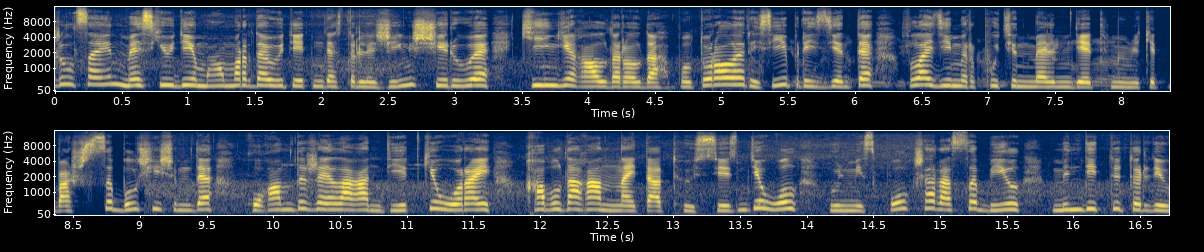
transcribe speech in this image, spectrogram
Жыл сайын Мәскеуде мамырда өтетін дәстүрлі жеңіс шеруі кейінге қалдырылды. Бұл туралы Ресей президенті Владимир Путин мәлімдеді. Мемлекет басшысы бұл шешімді қоғамды жайлаған дертке орай қабылдағанын айтады. Өз сөзінде ол өлмес полк шарасы биыл міндетті түрде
